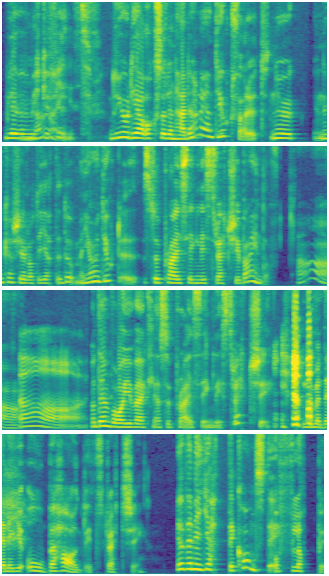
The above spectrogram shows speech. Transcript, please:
Det blev mycket Nice. fint. Då gjorde jag också den här, den har jag inte gjort förut. Nu, nu kanske jag låter jättedum men jag har inte gjort det. Surprisingly stretchy bind-off. Ah. Ah, Och den var ju verkligen surprisingly stretchy. Nej, men den är ju obehagligt stretchy. Ja den är jättekonstig. Och floppy.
